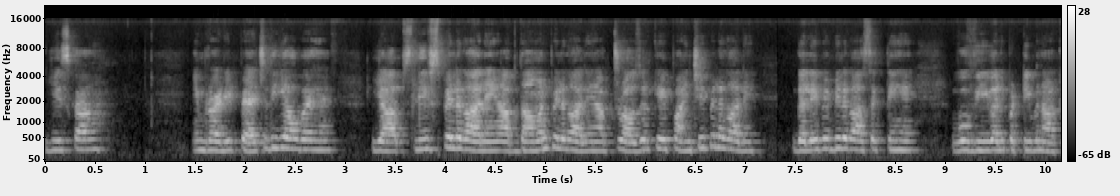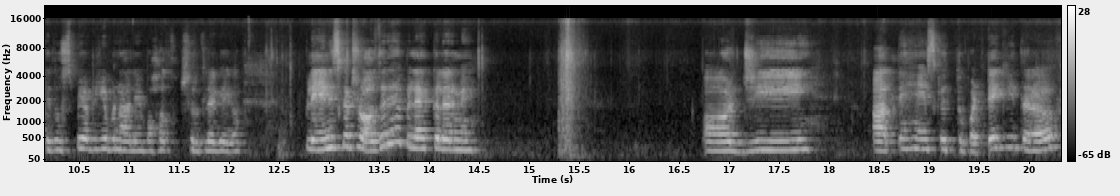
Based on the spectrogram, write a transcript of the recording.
ये इसका एम्ब्रॉयडरी पैच दिया हुआ है। या आप स्लीव्स पे लगा लें, आप दामन पे लगा लें, आप ट्राउज़र के पांचे पे लगा लें, गले पे भी लगा सकते हैं। वो वी वाली पट्टी बना के तो उस पर अब ये बना लें, बहुत खूबसूरत लगेगा। प्लेन इसका ट्राउज़र है ब्लैक कलर में। और जी आते हैं इसके दुपट्टे की तरफ़,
